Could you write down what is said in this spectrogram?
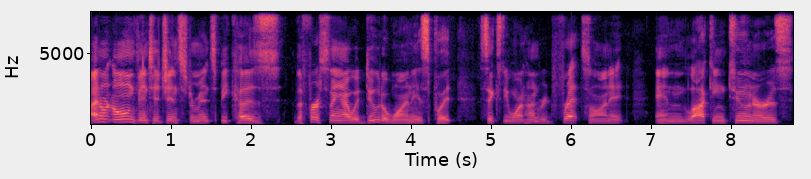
I don't own vintage instruments because the first thing I would do to one is put 6100 frets on it and locking tuners,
